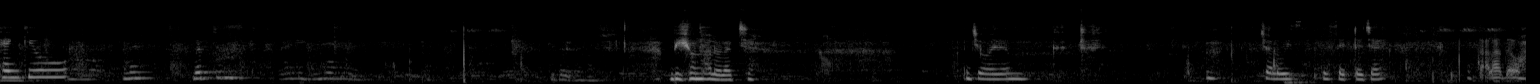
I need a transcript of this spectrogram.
থ্যাংক ইউ ভীষণ ভালো লাগছে। জয়রাম চলো ওই সেটটা যাই। তালা দেওয়া.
